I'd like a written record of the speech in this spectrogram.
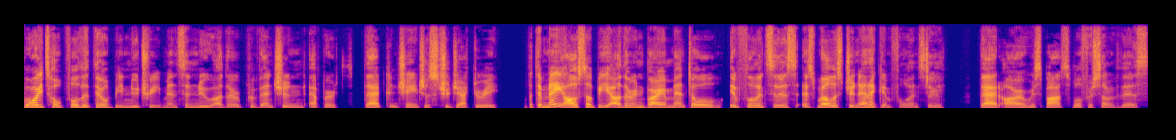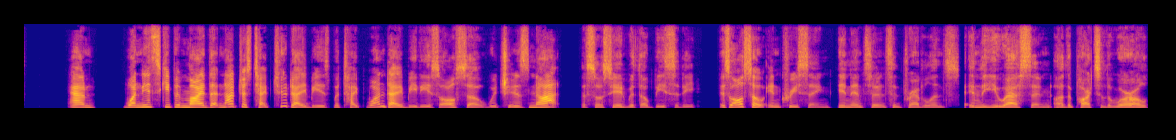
always hopeful that there will be new treatments and new other prevention efforts that can change this trajectory. But there may also be other environmental influences as well as genetic influences that are responsible for some of this. And one needs to keep in mind that not just type 2 diabetes, but type 1 diabetes also, which is not associated with obesity, is also increasing in incidence and prevalence in the US and other parts of the world.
